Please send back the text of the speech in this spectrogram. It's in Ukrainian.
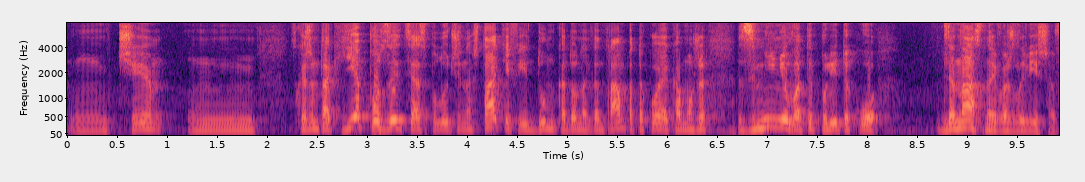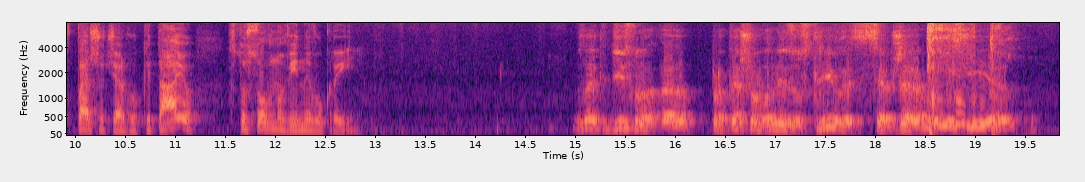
чи Скажімо так, є позиція Сполучених Штатів і думка Дональда Трампа такою, яка може змінювати політику для нас найважливіше, в першу чергу Китаю стосовно війни в Україні. Знаєте, дійсно е, про те, що вони зустрілись, це вже великий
